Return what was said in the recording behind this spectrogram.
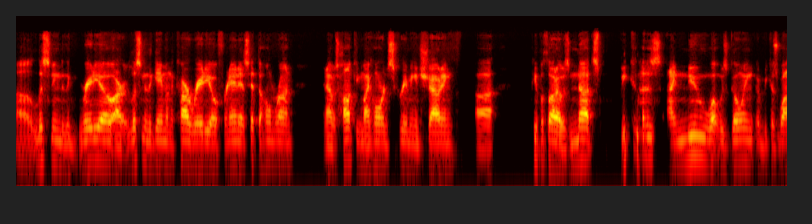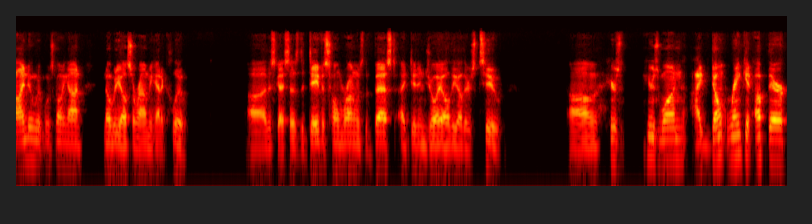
Uh, listening to the radio or listening to the game on the car radio, Fernandez hit the home run, and I was honking my horn, screaming and shouting. People thought I was nuts because I knew what was going, or because while I knew what was going on, nobody else around me had a clue. Uh, this guy says the Davis home run was the best. I did enjoy all the others too. Uh, here's here's one. I don't rank it up there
